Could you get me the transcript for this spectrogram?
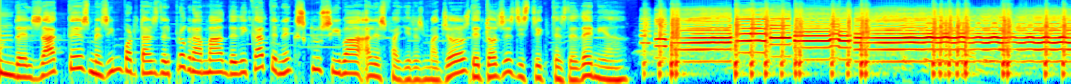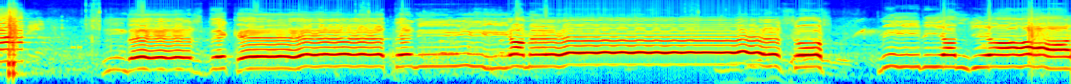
Un dels actes més importants del programa dedicat en exclusiva a les falleres majors de tots els districtes de Dènia. desde que tenía mesos, Miriam ya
